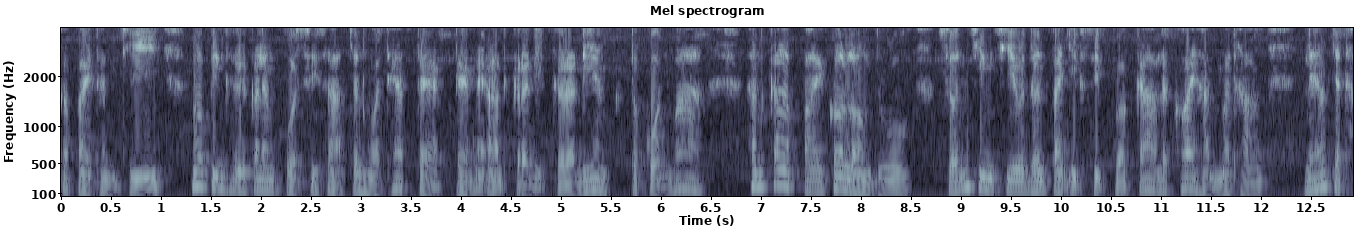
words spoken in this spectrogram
ก็ไปทันทีลวกปิงเหอกำลังปวดศีรษะจนหัวแทบแตกแต่ไม่อาจกระดิกกระเดี้ยง ตะโกนว่า ท่านกล้าไปก็ลองดูสนชิงชียวเดินไปอีกสิบกว่าก้าวและค่อยหันมาถาม แล้วจะท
